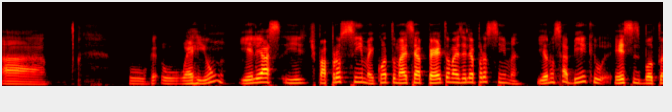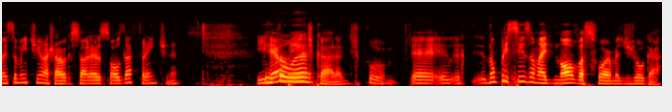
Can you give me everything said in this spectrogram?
a, o, o R1 e ele e, tipo, aproxima. E quanto mais você aperta, mais ele aproxima. E eu não sabia que esses botões também tinham. Eu achava que só eram só os da frente, né? E então, realmente, é... cara, tipo, é, não precisa mais de novas formas de jogar.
